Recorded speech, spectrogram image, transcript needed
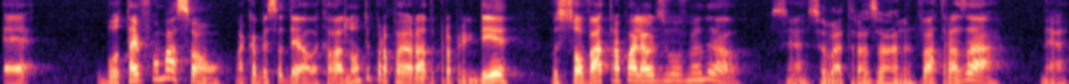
é, botar informação na cabeça dela que ela não tem preparada para aprender, você só vai atrapalhar o desenvolvimento dela. Sim, né? Você vai atrasar, né? vai atrasar, né?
